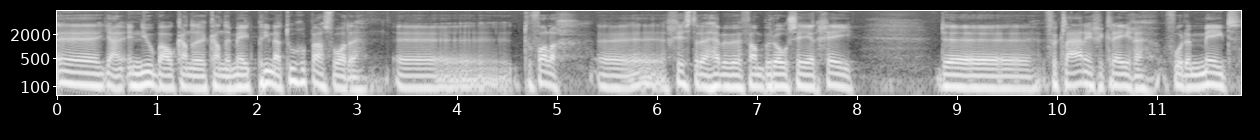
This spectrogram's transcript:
Uh, ja, in nieuwbouw kan de, kan de meet prima toegepast worden. Uh, toevallig, uh, gisteren hebben we van bureau CRG de verklaring gekregen voor de meet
